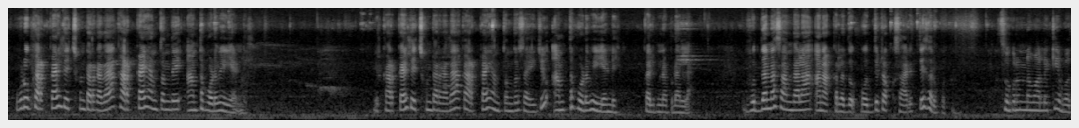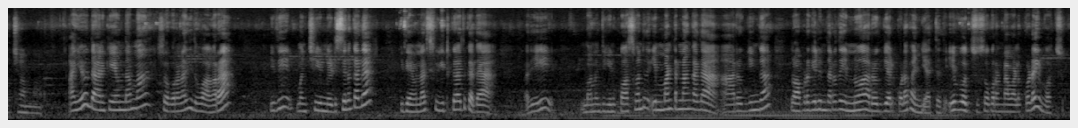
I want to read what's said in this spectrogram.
ఇప్పుడు కరక్కాయలు తెచ్చుకుంటారు కదా కరక్కాయ ఎంత ఉంది? అంత పొడి వేయండి. మీరు కరక్కాయలు తెచ్చుకుంటారు కదా ఆ కరక్కాయ ఎంత ఉందో సైజు అంత పొడి వేయండి కలిపినప్పుడల్లా. బుద్ధన్న సందల అని అక్కర్లేదు. పొద్దుట ఒకసారి ఇస్తే సరిపోతుంది. షుగర్ ఉన్న వాళ్ళకి ఇవ్వచ్చా అమ్మా. అయ్యో దానికి ఏముందమ్మా? షుగర్ అన్నది ఇది వగరా. ఇది మంచి మెడిసిన్ కదా. ఇది ఏమన్నా స్వీట్ కాదు కదా. అది మనం దీనికోసం అని ఇమ్మంటున్నాం కదా. ఆరోగ్యంగా లోపలికి వెళ్ళిన తర్వాత ఎన్నో ఆరోగ్యాలు కూడా పనిచేస్తుంది ఇవ్వచ్చు. షుగర్ ఉన్న వాళ్ళకి కూడా ఇవ్వచ్చు.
